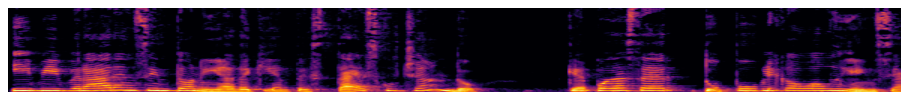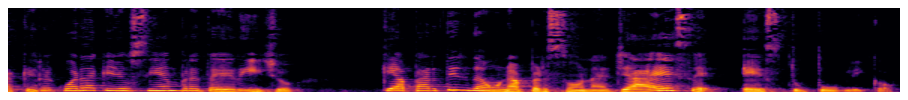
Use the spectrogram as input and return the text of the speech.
y vibrar en sintonía de quien te está escuchando, que puede ser tu público o audiencia, que recuerda que yo siempre te he dicho que a partir de una persona ya ese es tu público.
